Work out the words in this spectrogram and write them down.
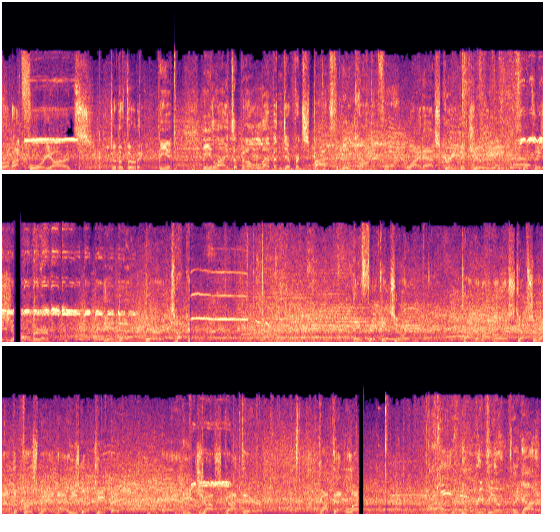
for about four yards to the 30. He, he lines up in 11 different spots to be accounted for. Wide out screen to Jeudy. Puts his shoulder into Derek Tucker. They fake it to him. Tagovailoa steps around the first man. Now he's going to keep it. And he just got there. Got that left. Wow, no review. They got it.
